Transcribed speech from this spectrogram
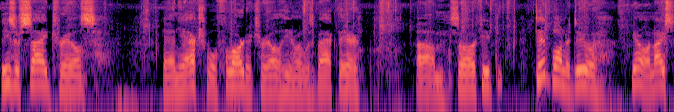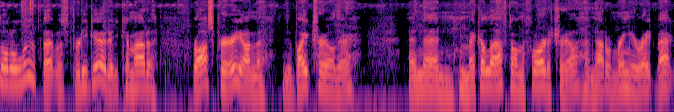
these are side trails and the actual Florida Trail, you know, was back there. Um, so if you did want to do a, you know, a nice little loop, that was pretty good. You come out of Ross Prairie on the, the bike trail there and then you make a left on the Florida Trail and that'll bring you right back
